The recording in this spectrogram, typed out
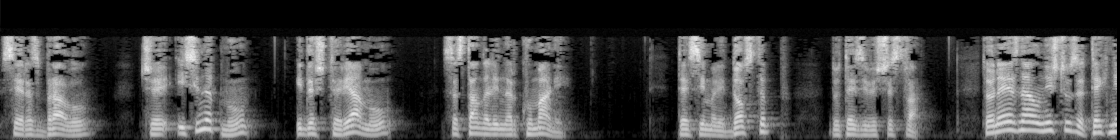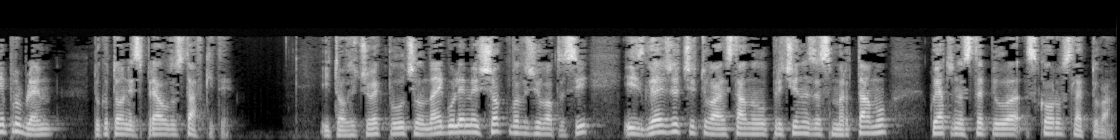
се е разбрало, че и синът му, и дъщеря му са станали наркомани. Те са имали достъп до тези вещества. Той не е знаел нищо за техния проблем, докато не спрял доставките. И този човек получил най-големия шок в живота си и изглежда, че това е станало причина за смъртта му, която настъпила скоро след това.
